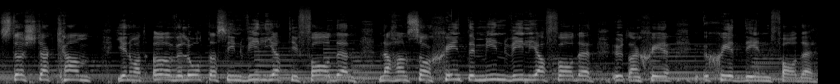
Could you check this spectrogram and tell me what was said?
största kamp genom att överlåta sin vilja till Fadern. När han sa, ske inte min vilja Fader, utan ske, ske din Fader.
